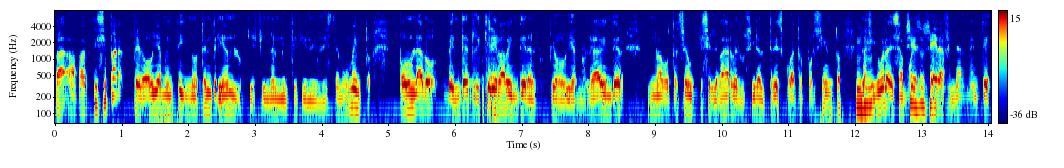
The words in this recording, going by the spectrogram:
a participar, pero obviamente no tendrían lo que finalmente tienen en este momento. Por un lado, venderle, ¿qué le va a vender al propio gobierno? Le va a vender una votación que se le va a reducir al 3-4%. La figura de Samuel era finalmente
